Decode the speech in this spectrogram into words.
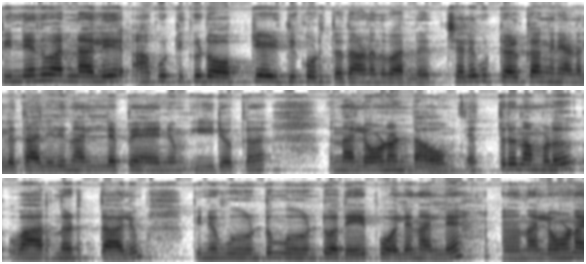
പിന്നെയെന്ന് പറഞ്ഞാൽ ആ കുട്ടിക്ക് ഡോക്ടർ എഴുതി കൊടുത്തതാണെന്ന് പറഞ്ഞ്. ചില കുട്ടികൾക്ക് അങ്ങനെയാണല്ലോ. തലയിൽ നല്ല പേനും ഈരൊക്കെ നല്ലോണം ഉണ്ടാവും. എത്ര നമ്മൾ വാർന്നെടുത്താലും പിന്നെ വീണ്ടും വീണ്ടും അതേപോലെ നല്ല നല്ലോണം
